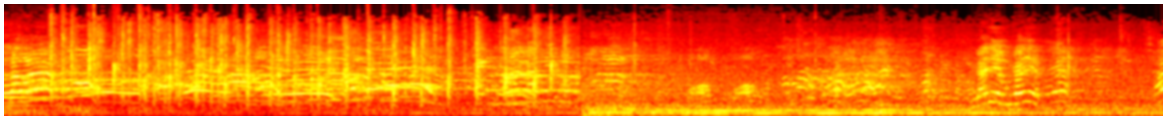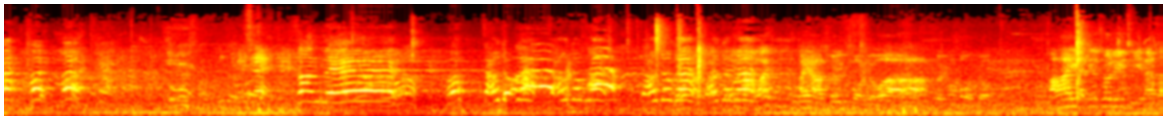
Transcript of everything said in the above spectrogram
有啊！唔緊要，唔緊要。新年。好，走中啦，走中啦，走中啦，哎呀，吹錯咗啊，吹錯咗。哎呀，點解吹呢邊啊？新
